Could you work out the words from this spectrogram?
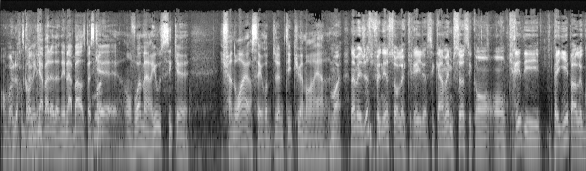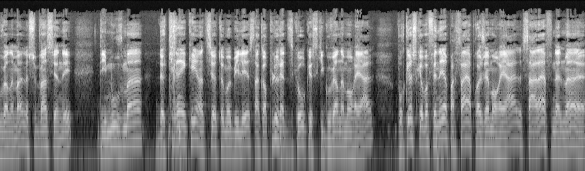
on va leur Est-ce qu'on est donner? capable de donner la base? Parce que on voit, Mario, aussi que il fait noir ces routes du MTQ à Montréal. Ouais. Non, mais juste finir sur le CRE, là, c'est quand même ça, c'est qu'on on crée des payés par le gouvernement, là, subventionnés, des mouvements de crinqués anti-automobilistes encore plus radicaux que ce qui gouverne à Montréal, pour que ce que va finir par faire Projet Montréal, ça a l'air finalement, euh,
